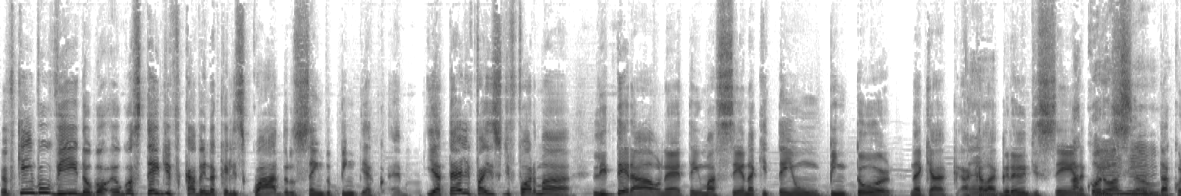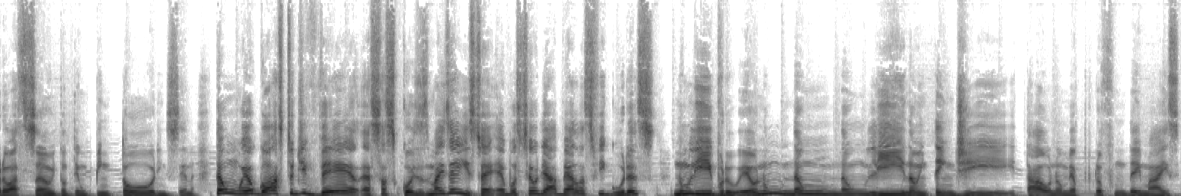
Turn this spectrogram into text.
eu fiquei envolvido, eu, eu gostei de ficar vendo aqueles quadros sendo pintados. E até ele faz isso de forma literal, né? Tem uma cena que tem um pintor, né? Que é aquela grande cena coroação. da coroação. Então tem um pintor em cena. Então eu gosto de ver essas coisas, mas é isso, é, é você olhar belas figuras num livro. Eu não, não, não li, não entendi e tal, não me aprofundei mais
